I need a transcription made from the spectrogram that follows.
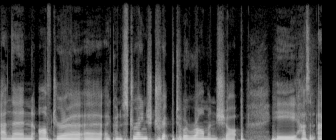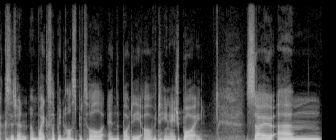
And then after a, a, kind of strange trip to a ramen shop, he has an accident and wakes up in hospital in the body of a teenage boy. So um,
